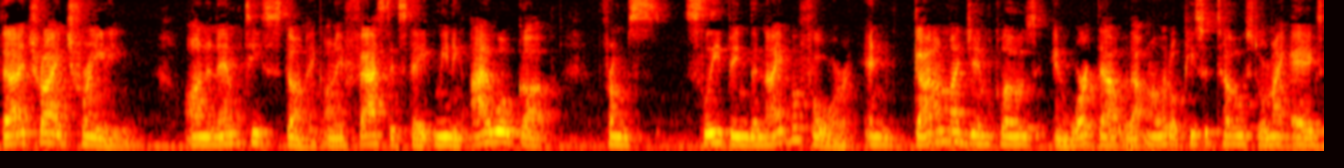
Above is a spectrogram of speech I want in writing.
that I tried training on an empty stomach, on a fasted state, meaning I woke up from sleeping the night before and got on my gym clothes and worked out without my little piece of toast or my eggs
